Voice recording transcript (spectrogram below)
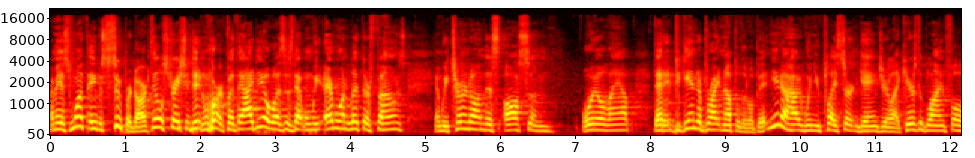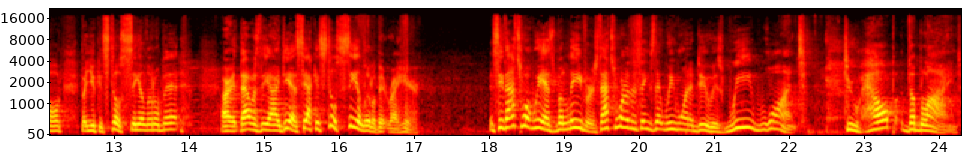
I mean, it's one thing, it was super dark. The illustration didn't work, but the idea was is that when we everyone lit their phones and we turned on this awesome oil lamp, that it began to brighten up a little bit. You know how when you play certain games, you're like, here's the blindfold, but you can still see a little bit. All right, that was the idea. See, I can still see a little bit right here. And see, that's what we as believers, that's one of the things that we want to do is we want to help the blind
